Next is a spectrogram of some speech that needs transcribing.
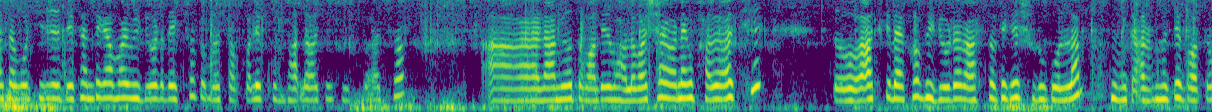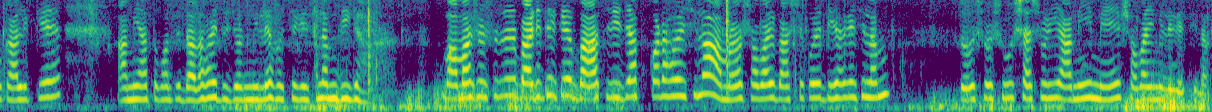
আশা করছি যে যেখান থেকে আমার ভিডিওটা দেখছ, তোমরা সকলে খুব ভালো আছো, সুস্থ আছো। আর আমিও তোমাদের ভালোবাসায় অনেক ভালো আছি। তো আজকে দেখো, ভিডিওটা রাস্তা থেকে শুরু করলাম। কারণ হচ্ছে গতকালকে আমি আর তোমাদের দাদাভাই দুজন মিলে হচ্ছে গেছিলাম দীঘা। মামা শ্বশুরের বাড়ি থেকে বাস রিজার্ভ করা হয়েছিল আমরা সবাই বাসে করে দীঘা গেছিলাম। তো শ্বশুর, শাশুড়ি, আমি, মেয়ে সবাই মিলে গেছিলাম।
